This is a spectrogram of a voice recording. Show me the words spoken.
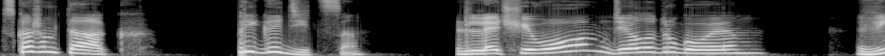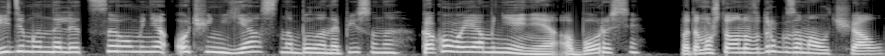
Скажем так, пригодится. Для чего — дело другое. Видимо, на лице у меня очень ясно было написано, какого я мнения о Боросе, потому что он вдруг замолчал,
